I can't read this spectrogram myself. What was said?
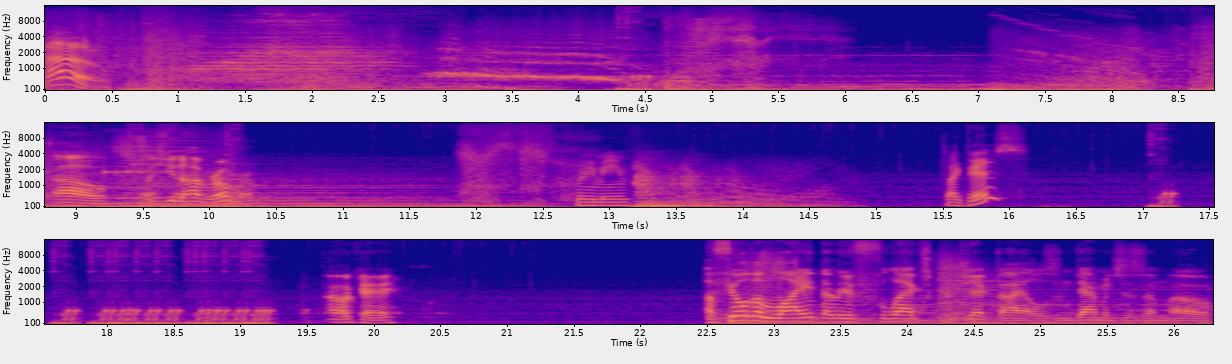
Oh. Oh, what did you do to hover over? What do you mean? Like this? Okay. A field of light that reflects projectiles and damages them. Oh.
